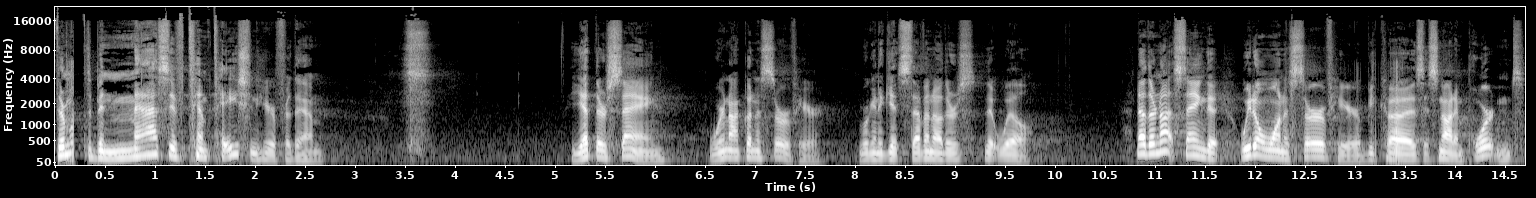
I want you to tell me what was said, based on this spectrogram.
There must have been massive temptation here for them. Yet they're saying, We're not going to serve here. We're going to get seven others that will. Now, they're not saying that we don't want to serve here because it's not important.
